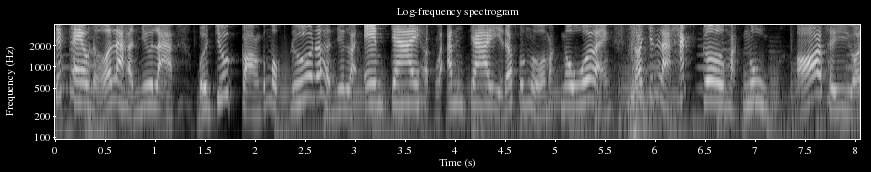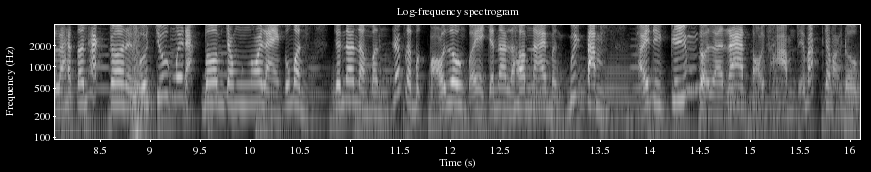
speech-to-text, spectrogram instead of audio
Tiếp theo nữa là hình như là bữa trước còn có một đứa nó hình như là em trai hoặc là anh trai gì đó của ngựa mặt ngu á bạn. Đó chính là hacker mặt ngu. Đó, thì gọi là tên hacker này bữa trước mới đặt bơm trong ngôi làng của mình. Cho nên là mình rất là bực bội luôn, bởi vậy cho nên là hôm nay mình quyết tâm phải đi kiếm gọi là ra tội phạm để bắt cho bằng được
